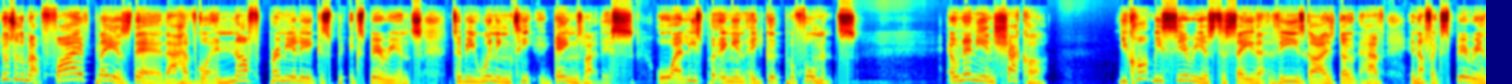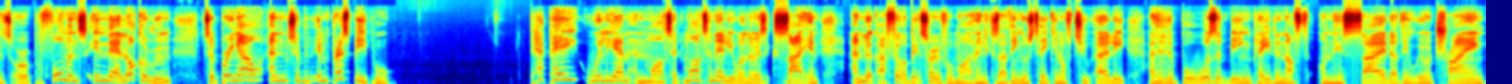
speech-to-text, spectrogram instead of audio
You're talking about five players there that have got enough Premier League experience to be winning games like this, or at least putting in a good performance. Elneny and Xhaka, you can't be serious to say that these guys don't have enough experience or a performance in their locker room to bring out and to impress people. Pepe, Willian, and Martin. Martinelli, one of those exciting. And look, I felt a bit sorry for Martinelli because I think he was taken off too early. I think the ball wasn't being played enough on his side. I think we were trying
